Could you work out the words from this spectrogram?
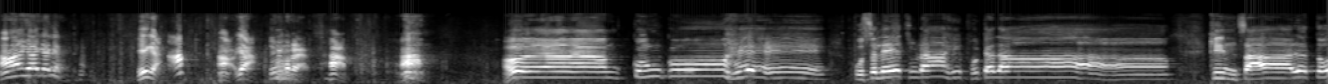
हा घ्या घ्या घ्या. हे घ्या. हा घ्या. तुम्ही पकडा हा. हा. हे पुसले चुडा हे फुटला. किंचाळ तो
